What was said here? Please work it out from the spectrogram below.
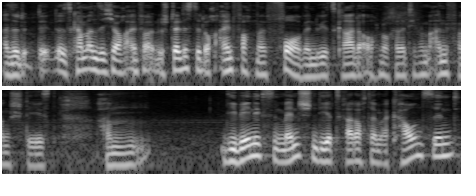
Also das kann man sich auch einfach, du stellst dir doch einfach mal vor, wenn du jetzt gerade auch noch relativ am Anfang stehst. Ähm, die wenigsten Menschen, die jetzt gerade auf deinem Account sind,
